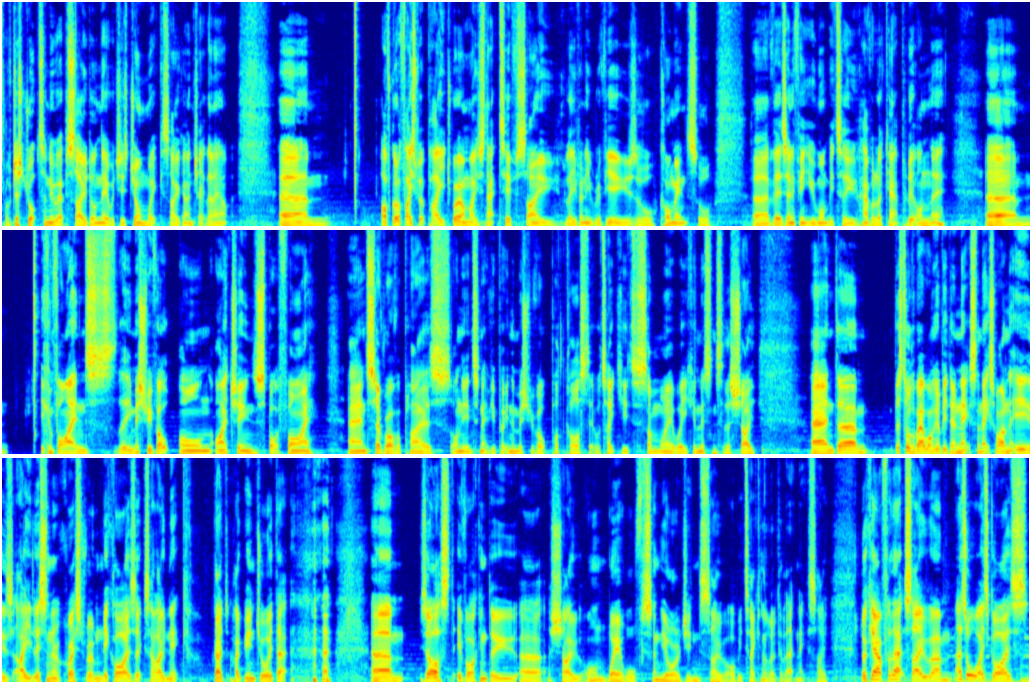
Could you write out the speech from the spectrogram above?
I've just dropped a new episode on there, which is John Wick, so go and check that out. Um, I've got a Facebook page where I'm most active, so leave any reviews or comments, or uh, if there's anything you want me to have a look at, put it on there. Um, you can find the Mystery Vault on iTunes, Spotify, and several other players on the internet. If you put in the Mystery Vault podcast, it will take you to somewhere where you can listen to the show. And um, let's talk about what I'm going to be doing next. The next one is a listener request from Nick Isaacs. Hello, Nick. Glad, hope you enjoyed that. um, he's asked if I can do uh, a show on werewolves and the origins, so I'll be taking a look at that next. So look out for that. So um, as always, guys,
